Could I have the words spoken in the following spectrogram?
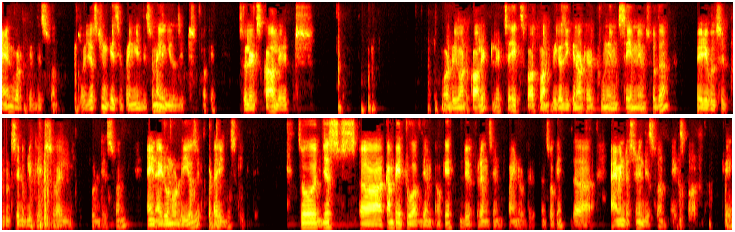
and work with this one. So just in case if I need this one, I'll use it. Okay. So let's call it. What do you want to call it? Let's say XPath one because you cannot have two names, same names for the variables. It would say duplicate. So I'll put this one, and I don't want to use it, but I'll just keep it. So just uh, compare two of them. Okay, difference and find out the difference. Okay, the I'm interested in this one XPath. Okay,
